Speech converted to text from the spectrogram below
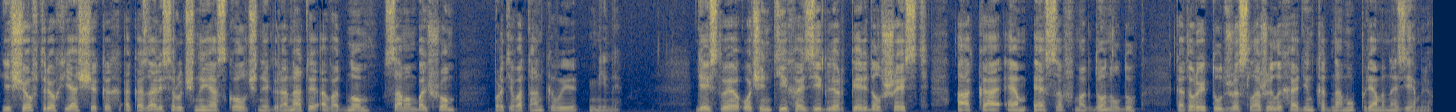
Еще в трех ящиках оказались ручные осколочные гранаты, а в одном, самом большом, противотанковые мины. Действуя очень тихо, Зиглер передал шесть АКМСов Макдоналду, который тут же сложил их один к одному прямо на землю.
